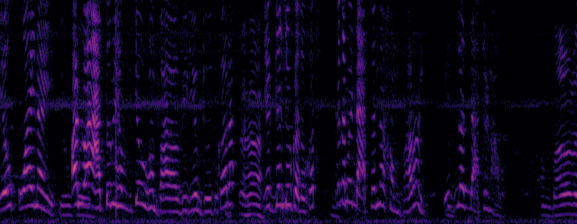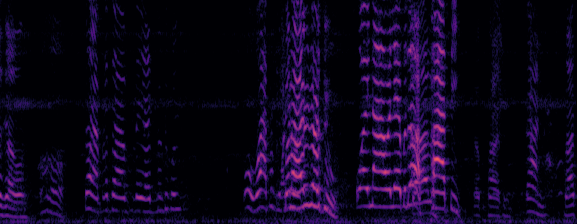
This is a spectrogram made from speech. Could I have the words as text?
એવું કોઈ નહીં અને આ તો મેં કેવું વીડિયો જોયું તું ખરા એક જણ શું કહેતો ખબર કે તમે ડાચણ ને સંભાળો ને એટલે ડાચણ આવો સંભાળો જ આવો તો આપણે તો આપણે યાદ નથી કોઈ ઓહો આપણે પણ આવ્યું નતું કોઈ ના આવે બધા. ફાતી કાન વાત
